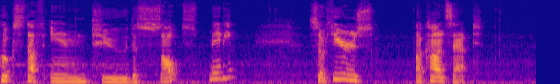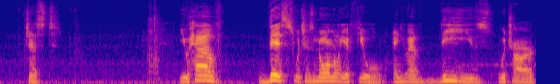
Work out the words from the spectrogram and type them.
hook stuff into the salts, maybe? So here's a concept. Just, you have this, which is normally a fuel, and you have these, which are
